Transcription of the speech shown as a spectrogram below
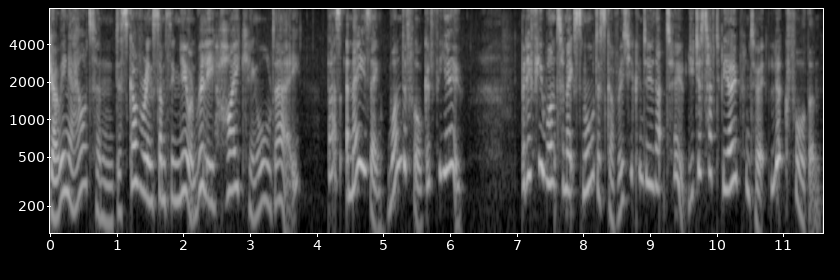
going out and discovering something new and really hiking all day, that's amazing, wonderful, good for you. But if you want to make small discoveries, you can do that too. You just have to be open to it, look for them.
